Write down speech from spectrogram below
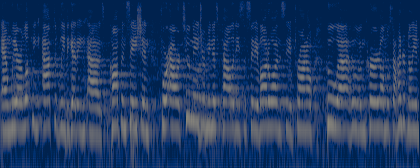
and we are looking actively to getting uh, compensation for our two major municipalities municipalities, the City of Ottawa and the City of Toronto, who, uh, who have incurred almost $100 million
